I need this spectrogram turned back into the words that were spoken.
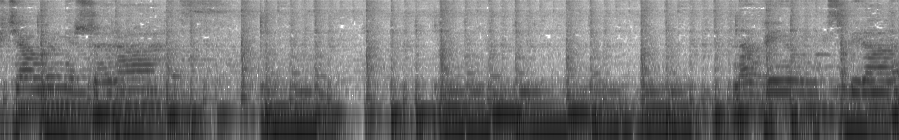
Chciałbym jeszcze raz. Nawinąć spiralę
